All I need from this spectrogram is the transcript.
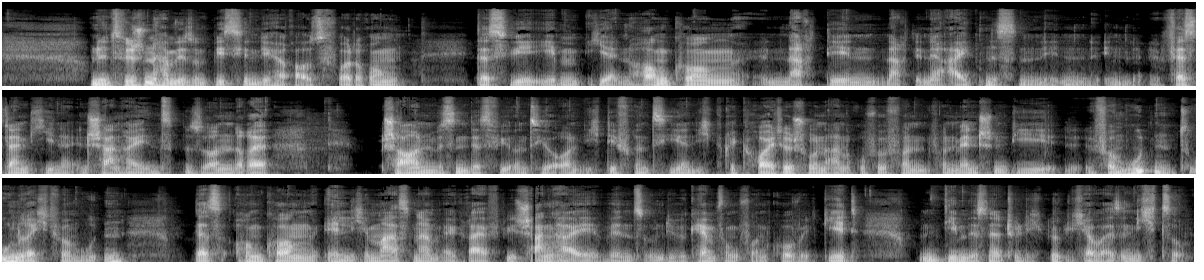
Und inzwischen haben wir so ein bisschen die Herausforderung, dass wir eben hier in Hongkong nach den, nach den Ereignissen in, in Festlandchina, in Shanghai insbesondere, schauen müssen, dass wir uns hier ordentlich differenzieren. Ich kriege heute schon Anrufe von, von Menschen, die vermuten, zu Unrecht vermuten, dass Hongkong ähnliche Maßnahmen ergreift wie Shanghai, wenn es um die Bekämpfung von Covid geht. Und dem ist natürlich glücklicherweise nicht so.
